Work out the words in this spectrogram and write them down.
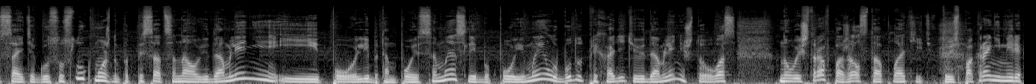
сайте госуслуг, можно подписаться на уведомление, и по, либо там по СМС, либо по имейлу будут приходить уведомления, что у вас новый штраф, пожалуйста, оплатите. То есть, по крайней мере,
